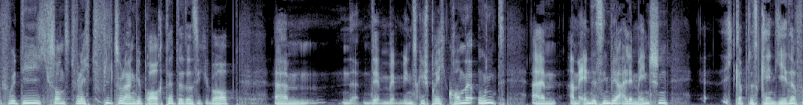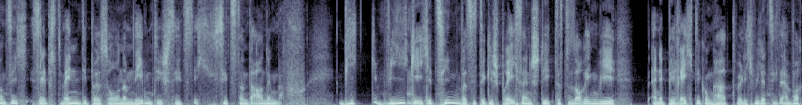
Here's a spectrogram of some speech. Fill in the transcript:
für die ich sonst vielleicht viel zu lange gebraucht hätte, dass ich überhaupt ähm, ins Gespräch komme. Und ähm, am Ende sind wir alle Menschen ich glaube, das kennt jeder von sich, selbst wenn die Person am Nebentisch sitzt. Ich sitze dann da und denke, wie, wie gehe ich jetzt hin? Was ist der Gesprächseinstieg, dass das auch irgendwie eine Berechtigung hat, weil ich will jetzt nicht einfach,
